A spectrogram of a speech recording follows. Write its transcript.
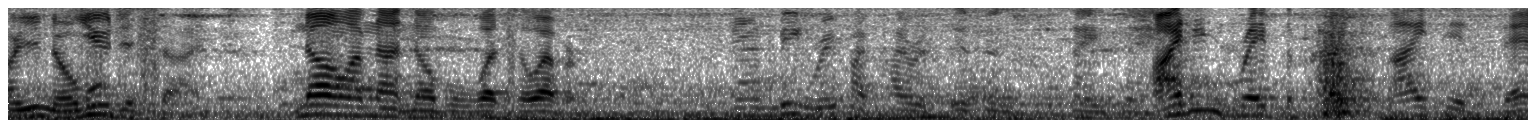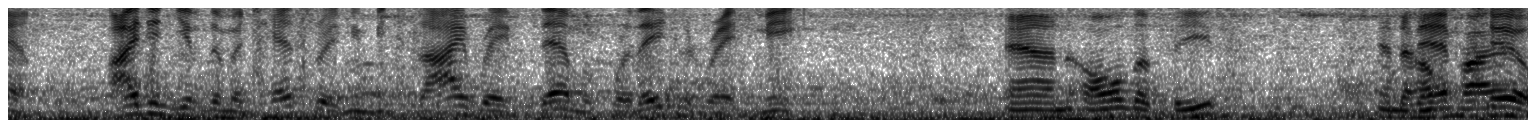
Are you noble? You decide. No, I'm not noble whatsoever. And being raped by pirates isn't the same thing. I didn't rape the pirates, I did them. I didn't give them a chance to rape me because I raped them before they could rape me. and all the thieves and the Them umpire? too.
